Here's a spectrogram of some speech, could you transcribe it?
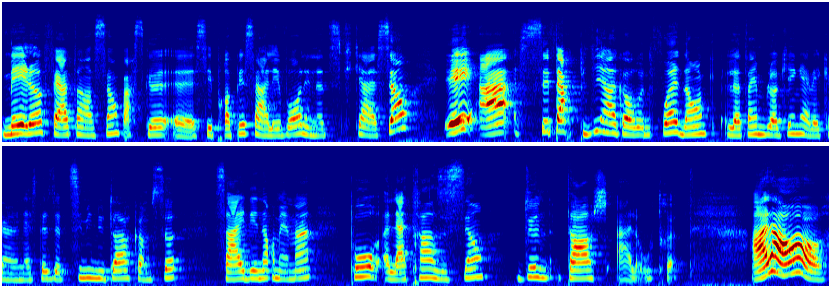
mais là, fais attention parce que euh, c'est propice à aller voir les notifications et à s'éparpiller encore une fois. Donc, le time blocking avec un espèce de petit minuteur comme ça, ça aide énormément pour la transition d'une tâche à l'autre. Alors,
